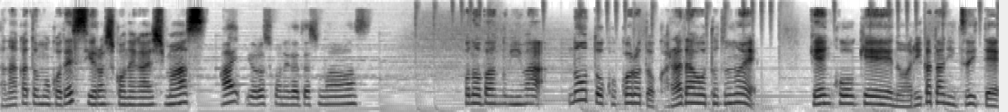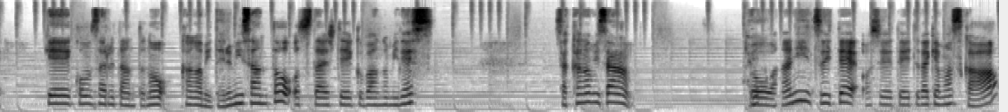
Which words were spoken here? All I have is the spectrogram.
田中智子です。よろしくお願いします。はいよろしくお願いいたしますこの番組は脳と心と体を整え、健康経営のあり方について、経営コンサルタントの鏡てるみさんとお伝えしていく番組です。さあ、鏡さん。今日は何について教えていただけますか？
